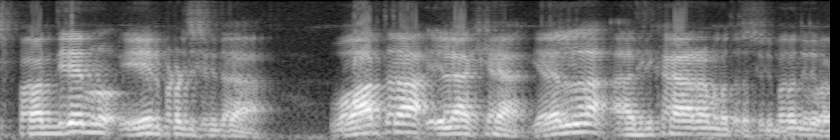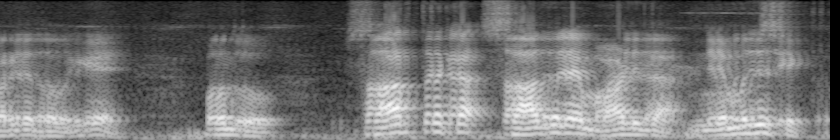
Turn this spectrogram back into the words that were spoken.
ಸ್ಪರ್ಧೆಯನ್ನು ಏರ್ಪಡಿಸಿದ ವಾರ್ತಾ ಇಲಾಖೆಯ ಎಲ್ಲ ಅಧಿಕಾರ ಮತ್ತು ಸಿಬ್ಬಂದಿ ವರ್ಗದವರಿಗೆ ಒಂದು ಸಾರ್ಥಕ ಸಾಧನೆ ಮಾಡಿದ ನೆಮ್ಮದಿ ಸಿಕ್ತು.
